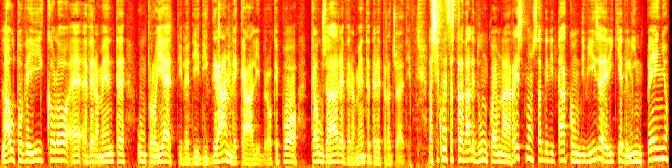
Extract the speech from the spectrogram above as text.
l'autoveicolo è, è, veramente un proiettile di, di grande calibro che può causare veramente delle tragedie. La sicurezza stradale dunque è una responsabilità condivisa e richiede l'impegno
